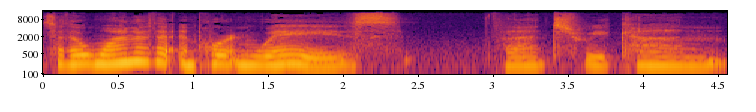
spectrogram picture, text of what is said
So, the one of the important ways that we can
